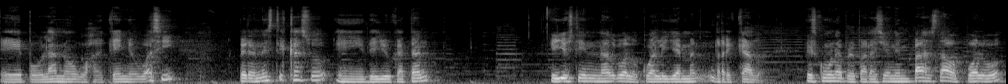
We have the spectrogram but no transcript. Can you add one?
eh, poblano, oaxaqueño o así, pero en este caso eh, de Yucatán, ellos tienen algo a lo cual le llaman recado. Es como una preparación en pasta o polvo,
